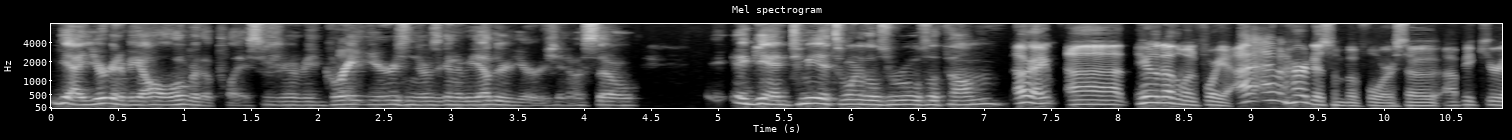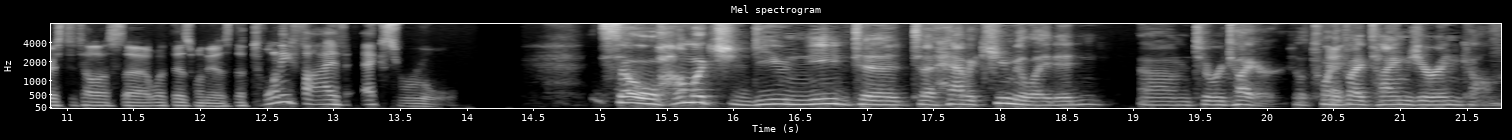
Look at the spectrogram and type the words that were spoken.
yeah you're going to be all over the place. There's going to be great years and there's going to be other years you know? So again to me it's one of those rules of thumb. All right uh, here's another one for you. I, I, haven't heard this one before so i'll be curious to tell us uh, what this one is. The 25x rule so, how much do you need to to have accumulated um, to retire? So, twenty five right. times your income,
